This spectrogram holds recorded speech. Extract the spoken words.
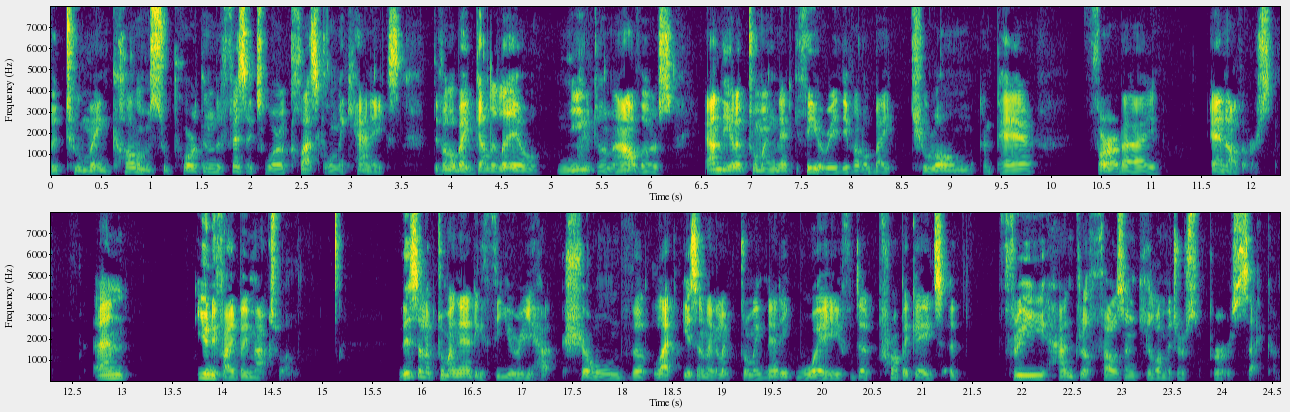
The two main columns supporting the physics were classical mechanics, developed by Galileo, Newton, and others, and the electromagnetic theory developed by Coulomb, Ampere, Faraday, and others, and unified by Maxwell. This electromagnetic theory had shown that light is an electromagnetic wave that propagates at 300,000 kilometers per second.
